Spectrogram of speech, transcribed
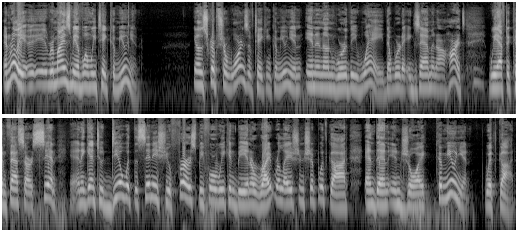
and really, it reminds me of when we take communion. You know, the scripture warns of taking communion in an unworthy way, that we're to examine our hearts. We have to confess our sin. And again, to deal with the sin issue first before we can be in a right relationship with God and then enjoy communion with God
